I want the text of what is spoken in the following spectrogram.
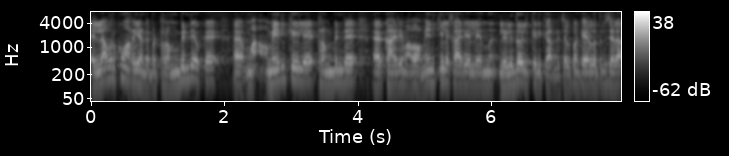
എല്ലാവർക്കും അറിയേണ്ട ഇപ്പോൾ ട്രംപിന്റെയൊക്കെ അമേരിക്കയിലെ ട്രംപിന്റെ കാര്യം അതോ അമേരിക്കയിലെ കാര്യമല്ലേ എന്ന് ലളിതവൽക്കരിക്കാറുണ്ട്. ചിലപ്പോൾ കേരളത്തിൽ ചില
